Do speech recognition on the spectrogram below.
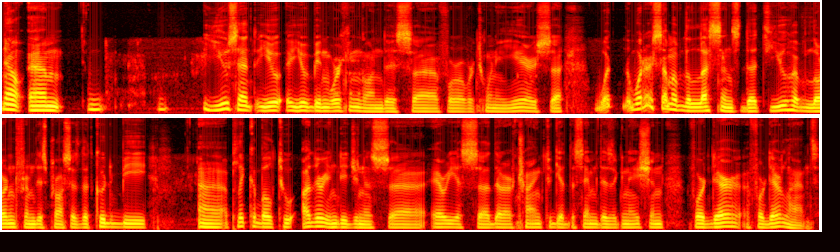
Now, um, you said you you've been working on this uh, for over twenty years. Uh, what what are some of the lessons that you have learned from this process that could be uh, applicable to other indigenous uh, areas uh, that are trying to get the same designation for their for their lands?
